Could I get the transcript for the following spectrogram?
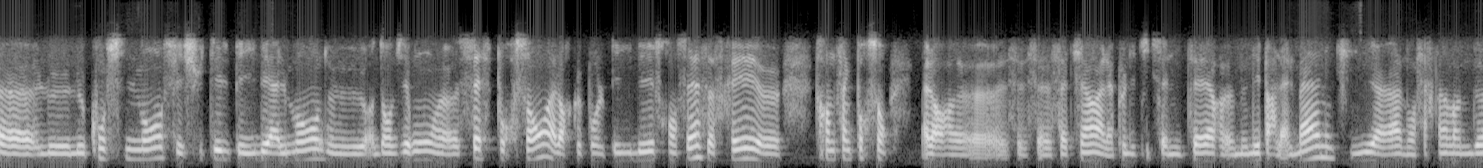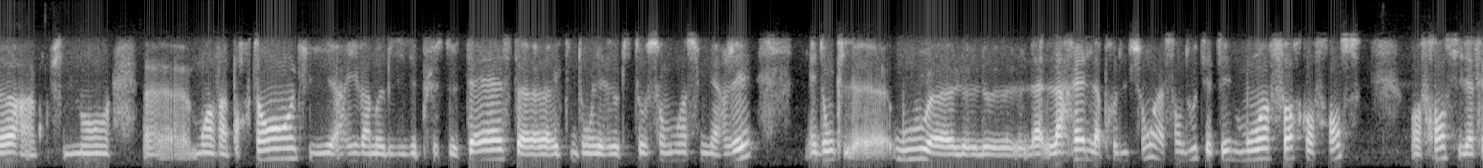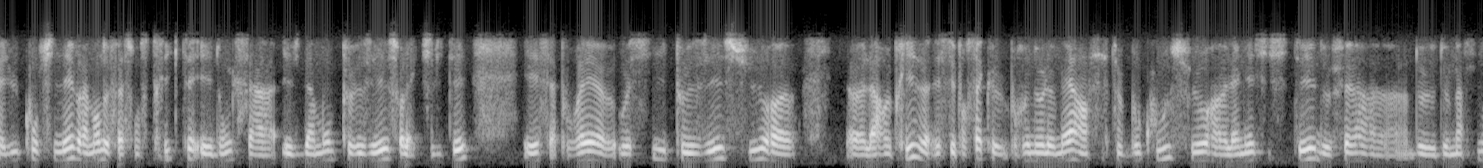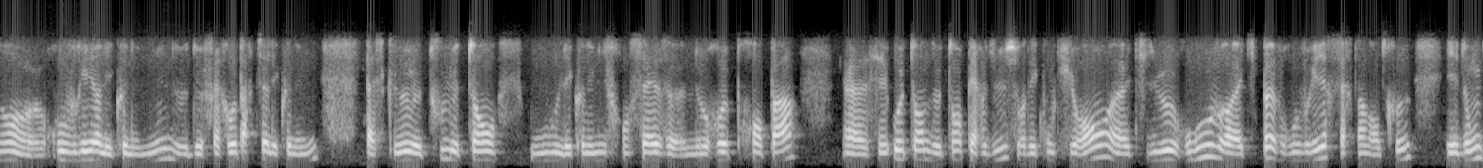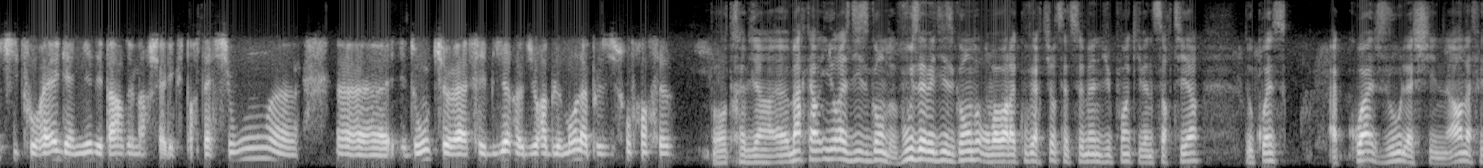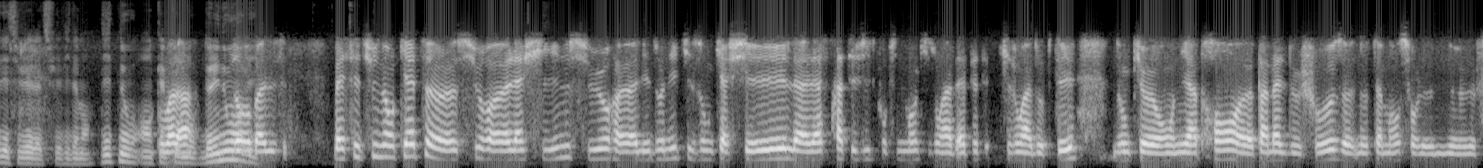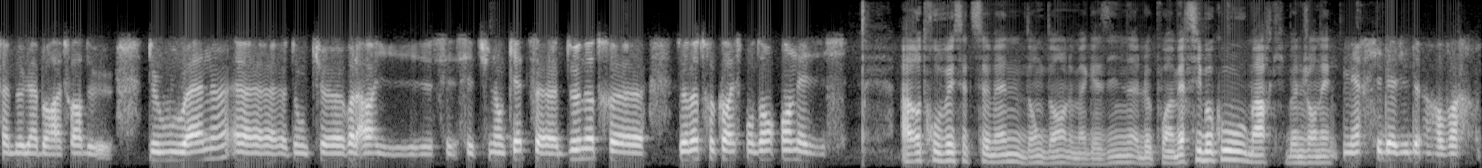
euh, le, le, confinement fait chuter le PIB allemand d'environ 16%, euh, alors que pour le PIB français, ça serait 35%. Alors, ça, ça, ça, tient à la politique sanitaire menée par l'Allemagne, qui a, dans certains Länder, un confinement moins important, qui arrive à mobiliser plus de tests, dont les hôpitaux sont moins submergés et donc où euh, l'arrêt de la production a sans doute été moins fort qu'en France. En France, il a fallu confiner vraiment de façon stricte et donc ça a évidemment pesé sur l'activité et ça pourrait euh, aussi peser sur euh, la reprise. Et c'est pour ça que Bruno Le Maire insiste beaucoup sur la nécessité de faire, de, de maintenant rouvrir l'économie, de, de, faire repartir l'économie, parce que tout le temps où l'économie française ne reprend pas, euh, c'est autant de temps perdu sur des concurrents euh, qui eux rouvrent, euh, qui peuvent rouvrir certains d'entre eux, et donc qui pourraient gagner des parts de marché à l'exportation, et donc affaiblir durablement la position française. Bon, très bien. Marc, il nous reste 10 secondes. Vous avez 10 secondes. On va voir la couverture de cette semaine du point qui vient de sortir. De quoi à quoi joue la Chine? Ah, On a fait des sujets là-dessus, évidemment. Dites-nous en quelques mots. Donnez-nous envie. Bah, ben, c'est une enquête euh, sur euh, la Chine, sur euh, les données qu'ils ont cachées, la, stratégie de confinement qu'ils ont, qu'ils ont adoptée. Donc on y apprend pas mal de choses, notamment sur le, fameux laboratoire de, de Wuhan. donc voilà, c'est une enquête de notre, de notre correspondant en Asie. À retrouver cette semaine donc dans le magazine Le Point. Merci beaucoup Marc, bonne journée. Merci David, au revoir.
